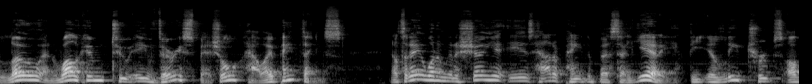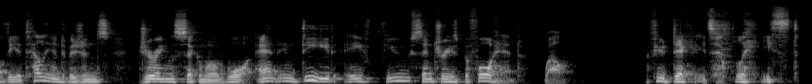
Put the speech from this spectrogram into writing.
Hello and welcome to a very special How I Paint Things. Now today what I'm going to show you is how to paint the Bersaglieri, the elite troops of the Italian divisions during the Second World War, and indeed a few centuries beforehand. Well, a few decades at least.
